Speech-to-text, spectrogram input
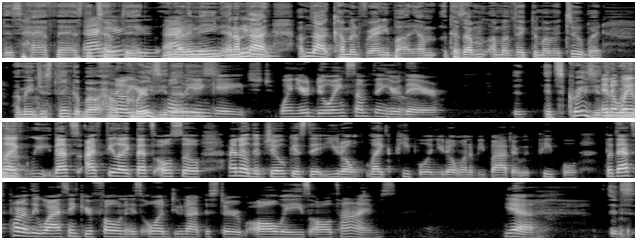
this half-assed I attempt at you. you know I what I mean and I'm not. I'm not coming for anybody I'm because I'm I'm a victim of it too but I mean just think about how no, crazy you're fully is engaged. When you're doing something, you're there. it, it's crazy in that a way not. like we, that's i feel like that's also i know the joke is that you don't like people and you don't want to be bothered with people but that's partly why i think your phone is on do not disturb always all times yeah it's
